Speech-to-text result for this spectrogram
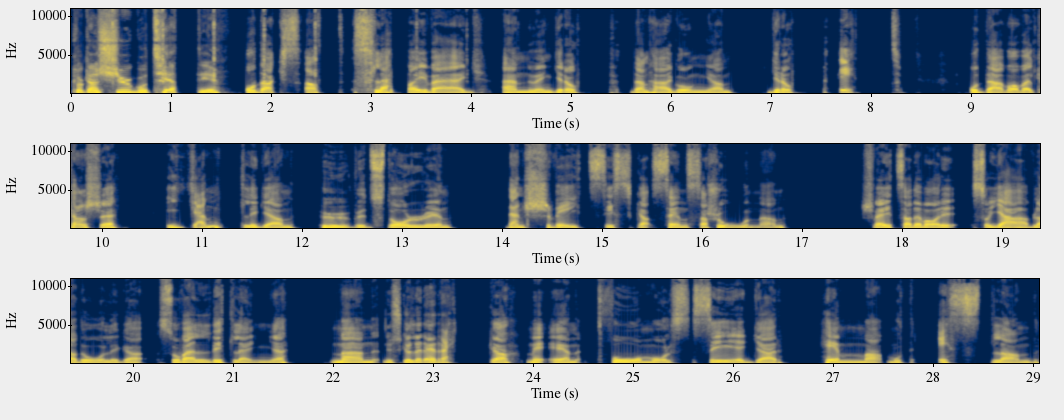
Klockan 20.30. Och dags att släppa iväg ännu en grupp. Den här gången grupp 1. Och där var väl kanske egentligen huvudstoryn den schweiziska sensationen. Schweiz hade varit så jävla dåliga så väldigt länge, men nu skulle det räcka med en tvåmålsseger hemma mot Estland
